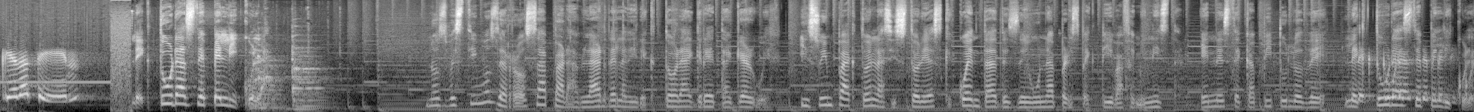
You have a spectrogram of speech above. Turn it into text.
Quédate en Lecturas de película. Nos vestimos de rosa para hablar de la directora Greta Gerwig y su impacto en las historias que cuenta desde una perspectiva feminista, en este capítulo de Lecturas, de, película.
